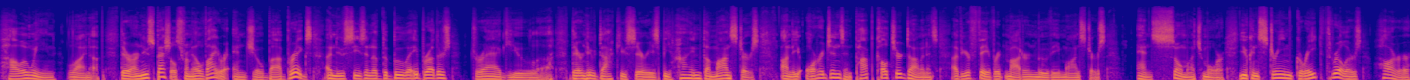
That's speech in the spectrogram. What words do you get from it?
Halloween lineup. There are new specials from Elvira and Joe Bob Briggs, a new season of the Boulet Brothers Dragula, their new docu-series Behind the Monsters on the origins and pop culture dominance of your favorite modern movie monsters and so much more. You can stream great thrillers, horror,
